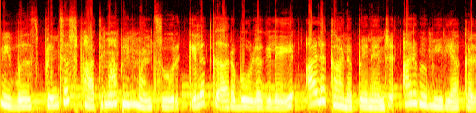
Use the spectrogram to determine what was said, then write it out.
viewers princess Fatima bin Mansoor கிழக்கு அரபு உலகிலேயே அழகான பெண் என்று அரபு மீடியாக்கள்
